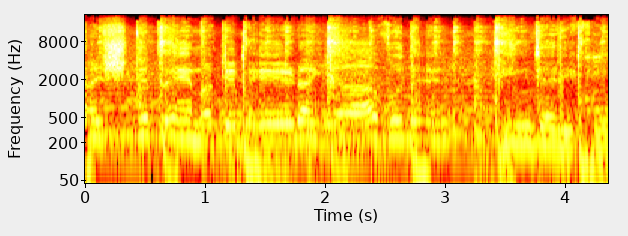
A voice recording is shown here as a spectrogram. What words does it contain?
ಅಷ್ಟೇ ಪ್ರೇಮಕ್ಕೆ ಬೇಡ ಯಾವುದೇ ಹಿಂಜರಿಕೆ.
